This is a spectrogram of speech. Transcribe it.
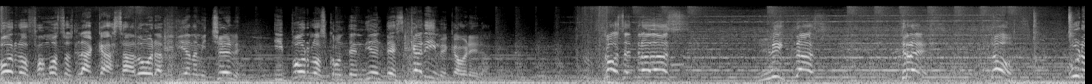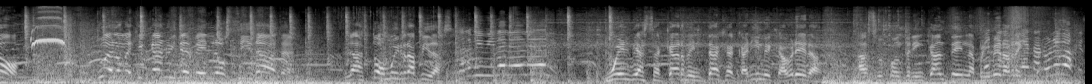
por los famosos La Cazadora Viviana Michel y por los contendientes Karime Cabrera. Concentradas, listas, 3, 2, 1. Duelo mexicano y de velocidad. Las dos muy rápidas. Dale, Mimi, dale, dale, dale. Vuelve a sacar ventaja Karime Cabrera a su contrincante en la primera recta. No le bajes.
